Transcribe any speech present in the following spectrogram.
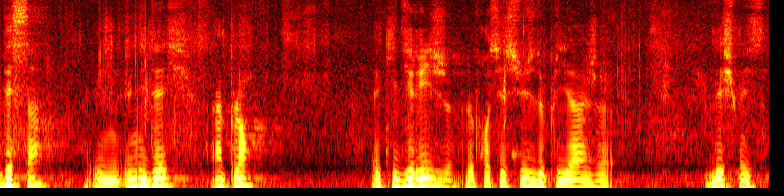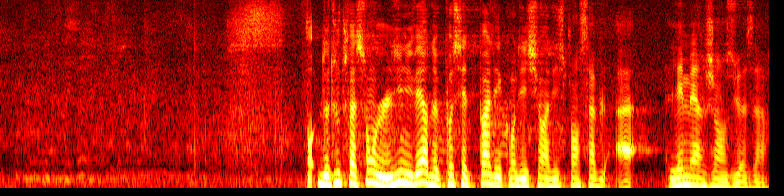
dessin, une, idée, un plan, et qui dirige le processus de pliage des chemises. De toute façon, l'univers ne possède pas les conditions indispensables à l'émergence du hasard.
